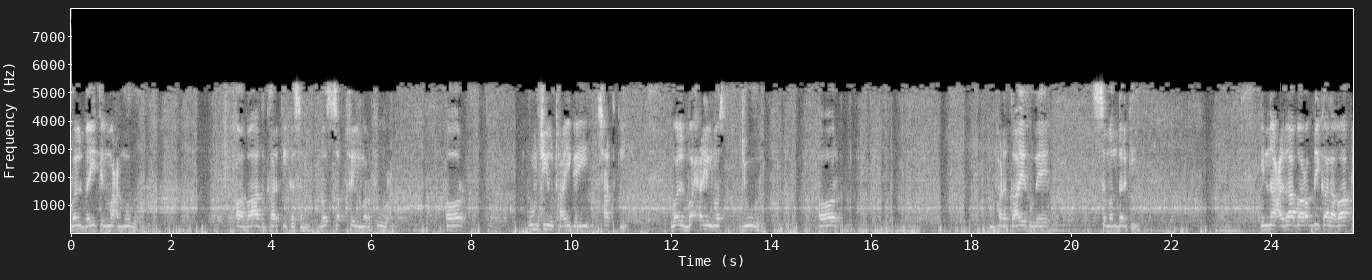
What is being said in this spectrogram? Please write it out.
والبیت المعمور۔ آباد گھر کی قسم، والسقف المرفوع۔ اور اونچی اٹھائی گئی چھت کی۔ والبحر المسجور۔ اور بھڑکائے ہوئے سمندر کی۔ ان عذاب ربی کا لواقع۔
